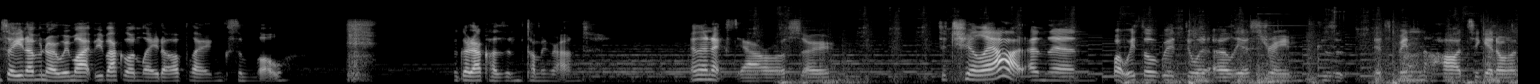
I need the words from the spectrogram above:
So you never know, we might be back on later playing some LOL. We've got our cousin coming around in the next hour or so to chill out and then but we thought we'd do an earlier stream because it, it's been hard to get on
